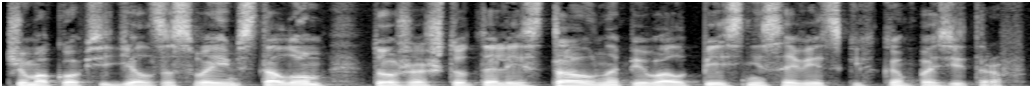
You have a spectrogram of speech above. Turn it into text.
Чумаков сидел за своим столом, тоже что-то листал, напевал песни советских композиторов.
